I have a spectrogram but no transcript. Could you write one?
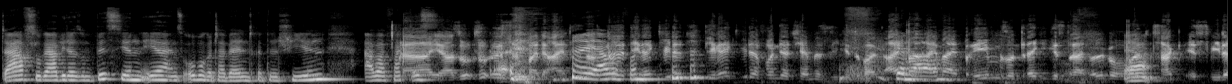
darf sogar wieder so ein bisschen eher ins obere Tabellendrittel schielen. Aber Fakt ah, ist. ja, so, so ist es bei der Eintracht. ja, ne? direkt, wieder, direkt wieder von der Champions League geträumt. Einmal, genau. einmal in Bremen so ein dreckiges 3-0 geholt, ja. zack, ist wieder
